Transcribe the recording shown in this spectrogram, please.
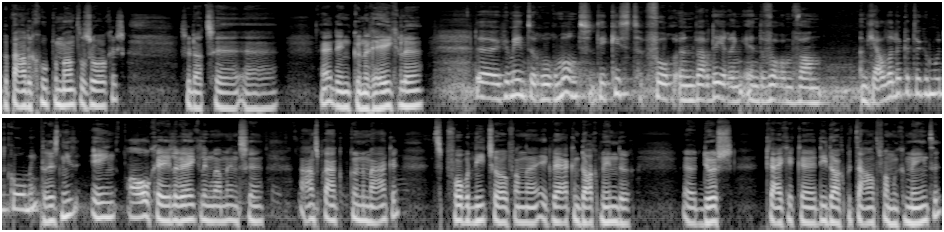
bepaalde groepen mantelzorgers, zodat ze uh, dingen kunnen regelen. De gemeente Roermond die kiest voor een waardering in de vorm van een geldelijke tegemoetkoming. Er is niet één algehele regeling waar mensen aanspraak op kunnen maken. Het is bijvoorbeeld niet zo van ik werk een dag minder, dus krijg ik die dag betaald van mijn gemeente.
